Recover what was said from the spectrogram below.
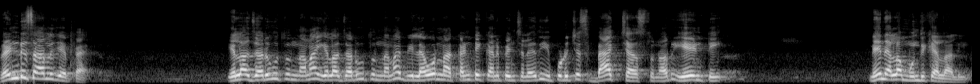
రెండు సార్లు చెప్పా. ఇలా జరుగుతుందనా ఇలా జరుగుతుందనా వీళ్ళెవరు నా కంటికి కనిపించలేదు ఇప్పుడు వచ్చేసి బ్యాక్ చేస్తున్నారు ఏంటి? నేను ఎలా ముందుకెళ్ళాలి?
